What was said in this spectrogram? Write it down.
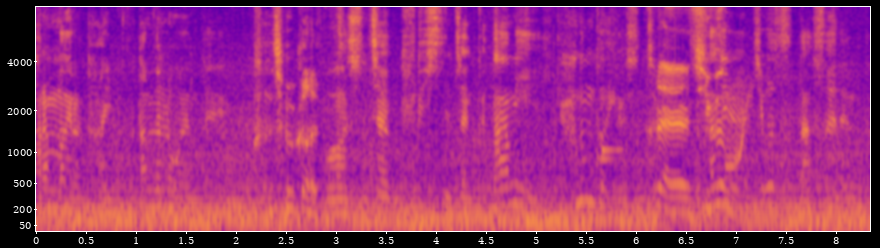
바람막이랑 다 입고 땀 내려고 했는데 좋을 것 같아. 와 진짜 물이 진짜 그 땀이 한 웅덩이가 진짜 그래, 지금- 사진을 찍었 놨어야 되는데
